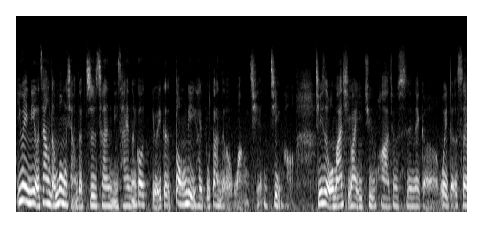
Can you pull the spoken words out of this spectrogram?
因为你有这样的梦想的支撑，你才能够有一个动力，可以不断的往前进哈。其实我蛮喜欢一句话，就是那个魏德胜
